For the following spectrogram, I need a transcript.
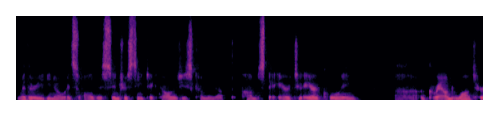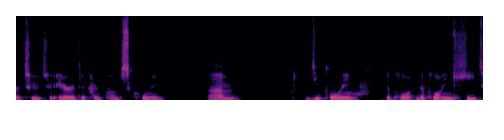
whether you know it's all this interesting technologies coming up, the pumps, the air-to-air cooling, uh, groundwater to, to air different pumps cooling, um, deploying, deploy, deploying heat,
